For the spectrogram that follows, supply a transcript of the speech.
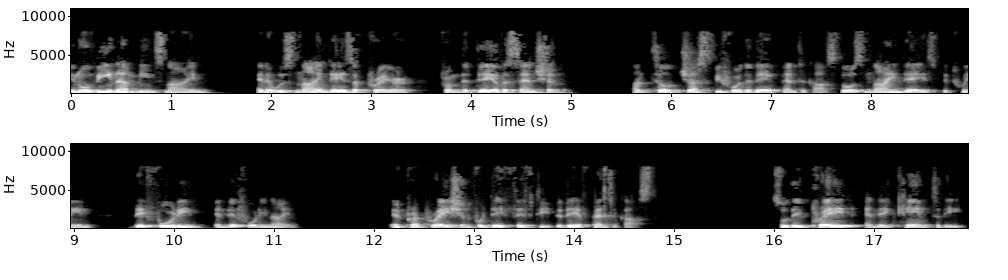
A novena means nine, and it was nine days of prayer from the day of ascension until just before the day of Pentecost. Those nine days between day 40 and day 49 in preparation for day 50, the day of Pentecost. So they prayed and they came to the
